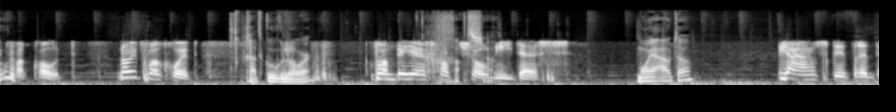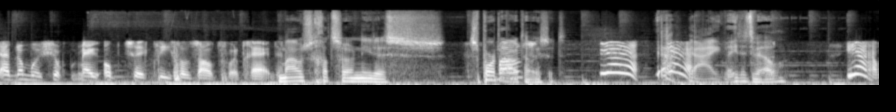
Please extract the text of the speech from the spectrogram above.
Nooit van gehoord. Nooit van gehoord. Gaat googlen hoor. Van de heer Gatsonides. Mooie auto? Ja, schitterend. En dan moest je ook mee op het circuit van Zandvoort rijden. Maus Gatsonides. Sportauto Maus? is het. Ja, ja. Ja, ik weet het wel. Ja,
